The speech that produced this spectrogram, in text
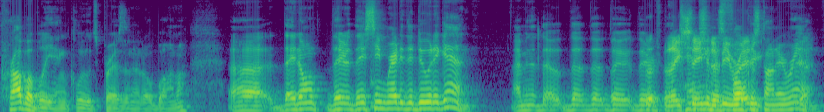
probably includes President Obama, uh, they don't. They seem ready to do it again. I mean, the, the, the, the their they attention seem to is be focused ready, on Iran. Yeah,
